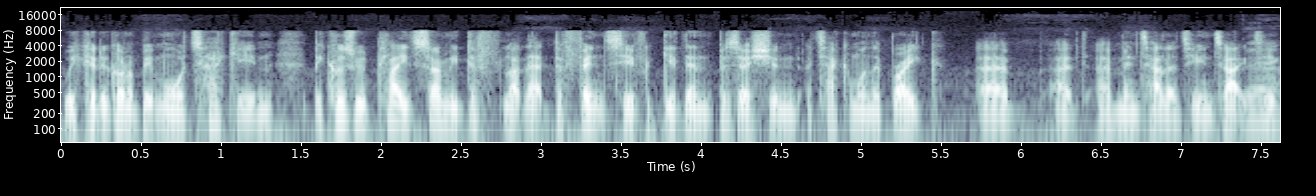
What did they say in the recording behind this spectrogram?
we could have gone a bit more attacking because we played so many def- like that defensive, give them possession, attack them on the break. Uh, uh, uh, mentality and tactic.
